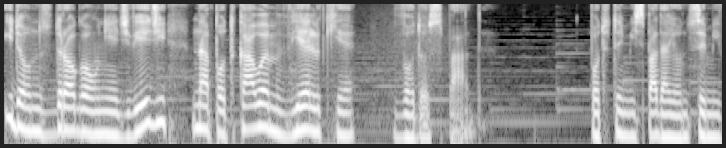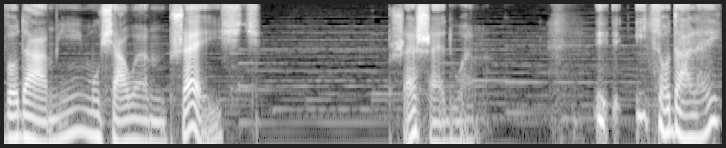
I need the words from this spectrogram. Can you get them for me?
idąc drogą niedźwiedzi, napotkałem wielkie wodospady. Pod tymi spadającymi wodami musiałem przejść. Przeszedłem. I, I co dalej?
